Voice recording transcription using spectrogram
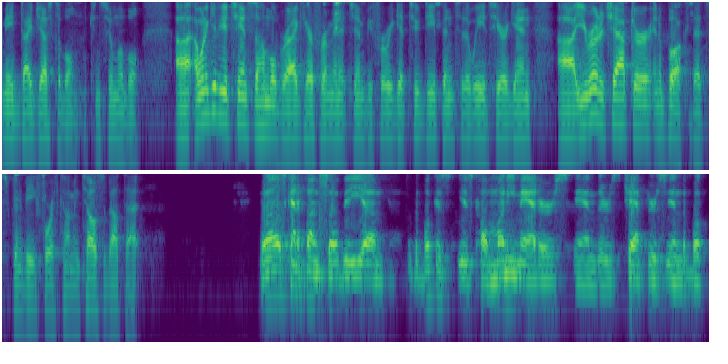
made digestible, consumable. Uh, I want to give you a chance to humble brag here for a minute, Jim, before we get too deep into the weeds here again. Uh, you wrote a chapter in a book that's going to be forthcoming. Tell us about that. Well, it's kind of fun. So the um, the book is is called Money Matters, and there's chapters in the book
